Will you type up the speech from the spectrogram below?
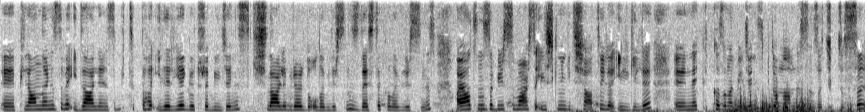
E, planlarınızı ve ideallerinizi bir tık daha ileriye götürebileceğiniz kişilerle bir arada olabilirsiniz, destek alabilirsiniz. Hayatınızda birisi varsa ilişkinin gidişatıyla ilgili e, netlik kazanabileceğiniz bir dönemdesiniz açıkçası.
